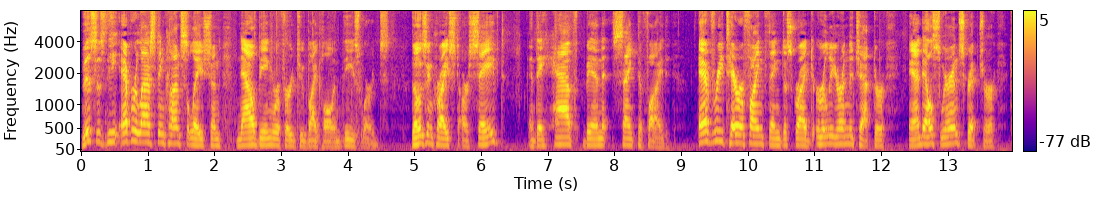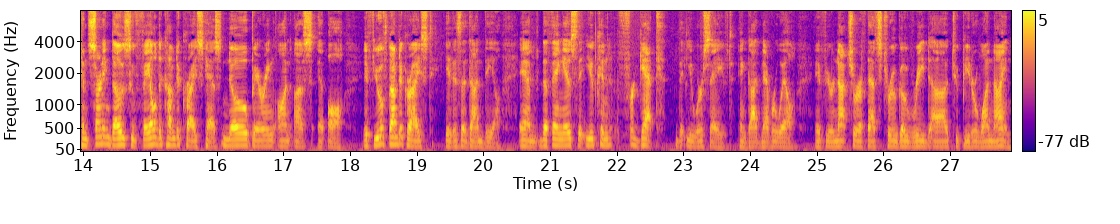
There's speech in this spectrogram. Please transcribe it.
This is the everlasting consolation now being referred to by Paul in these words Those in Christ are saved, and they have been sanctified. Every terrifying thing described earlier in the chapter and elsewhere in Scripture concerning those who fail to come to Christ has no bearing on us at all. If you have come to Christ, it is a done deal. And the thing is that you can forget that you were saved, and God never will. If you're not sure if that's true, go read uh, 2 Peter 1 9.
